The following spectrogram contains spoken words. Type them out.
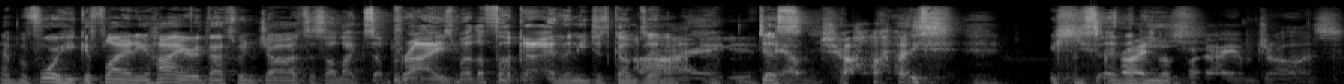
And before he could fly any higher, that's when Jaws is all like, "Surprise, motherfucker!" And then he just comes in. And just Jaws. he's and then he I am Jaws.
